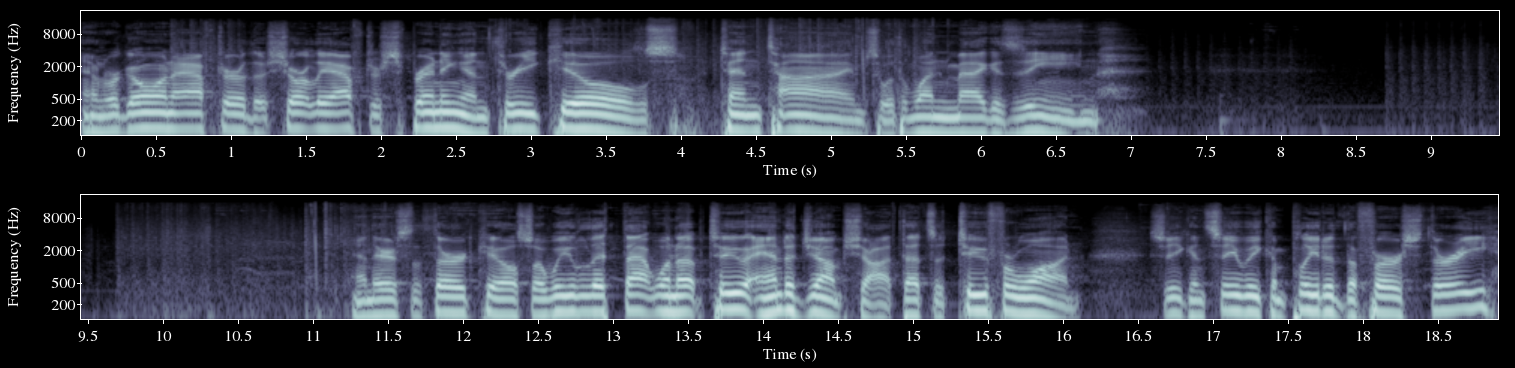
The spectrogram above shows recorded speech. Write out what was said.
And we're going after the shortly after sprinting and three kills 10 times with one magazine. And there's the third kill. So we lit that one up too and a jump shot. That's a two for one. So you can see we completed the first three.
